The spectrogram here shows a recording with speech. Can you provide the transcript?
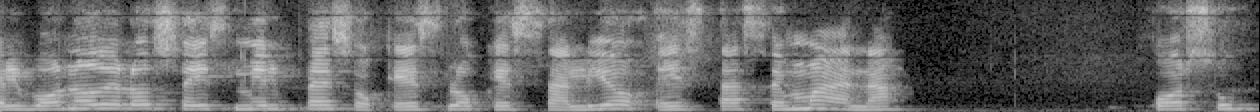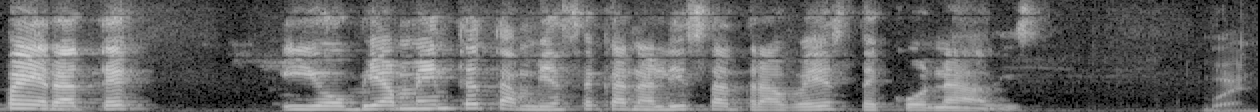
El bono de los seis mil pesos, que es lo que salió esta semana, por Supérate, y obviamente también se canaliza a través de Conadis. Bueno.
